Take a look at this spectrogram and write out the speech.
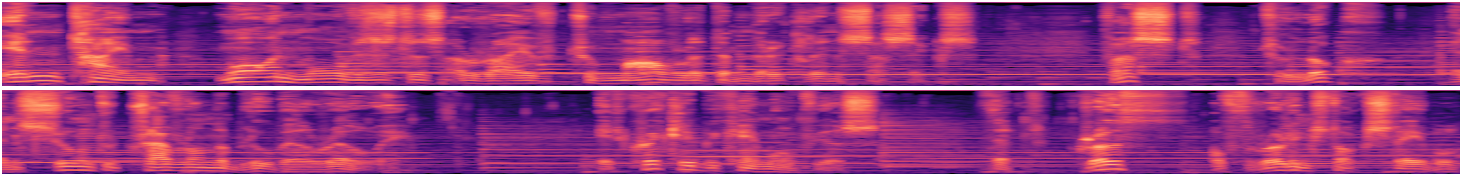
In time, more and more visitors arrived to marvel at the miracle in Sussex. First, to look and soon to travel on the Bluebell Railway. It quickly became obvious that growth of the rolling stock stable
